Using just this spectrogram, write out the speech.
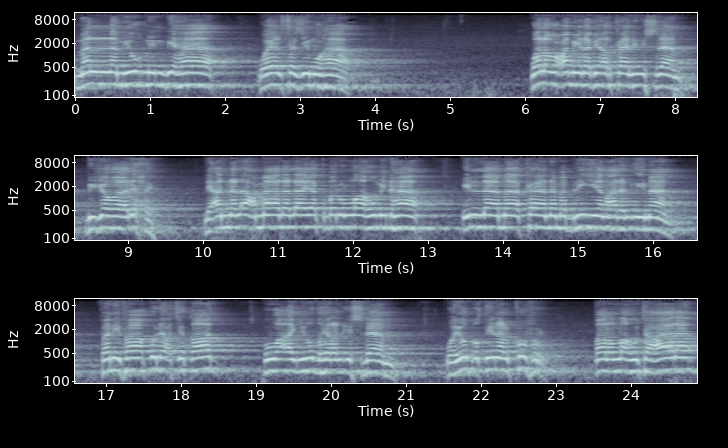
من لم يؤمن بها ويلتزمها. ولو عمل بأركان الإسلام بجوارحه لأن الأعمال لا يقبل الله منها إلا ما كان مبنيا على الإيمان. فنفاق الاعتقاد هو أن يظهر الإسلام ويبطن الكفر. قال الله تعالى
